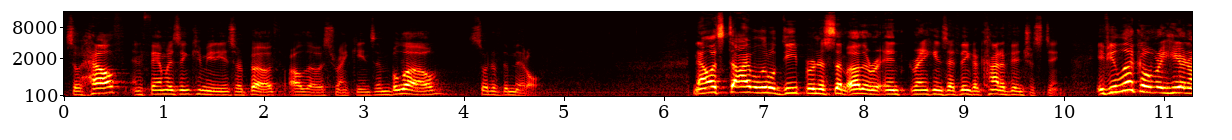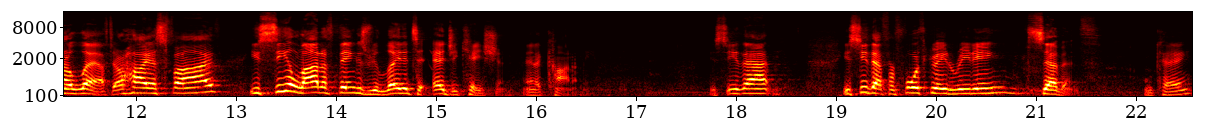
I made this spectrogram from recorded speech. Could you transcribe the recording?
So, health and families and communities are both our lowest rankings, and below, sort of the middle. Now, let's dive a little deeper into some other rankings I think are kind of interesting. If you look over here on our left, our highest five, you see a lot of things related to education and economy. You see that? You see that for fourth grade reading, seventh. Okay?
